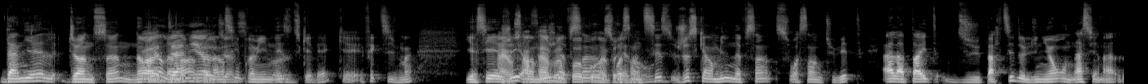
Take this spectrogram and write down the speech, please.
Daniel Johnson, nommé Ah, en l'honneur de l'ancien premier ouais. ministre du Québec, euh, effectivement. Il a Ah, siégé s'en en prénom. 1966 jusqu'en 1968 à la tête du Parti de l'Union nationale.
